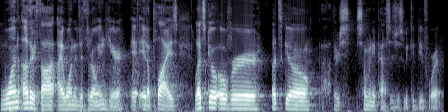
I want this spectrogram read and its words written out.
one other thought I wanted to throw in here, it, it applies. Let's go over, let's go, oh, there's so many passages we could do for it.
